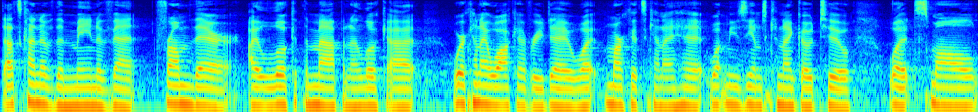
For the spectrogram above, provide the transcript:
that's kind of the main event. From there, I look at the map and I look at where can I walk every day? What markets can I hit? What museums can I go to? What small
